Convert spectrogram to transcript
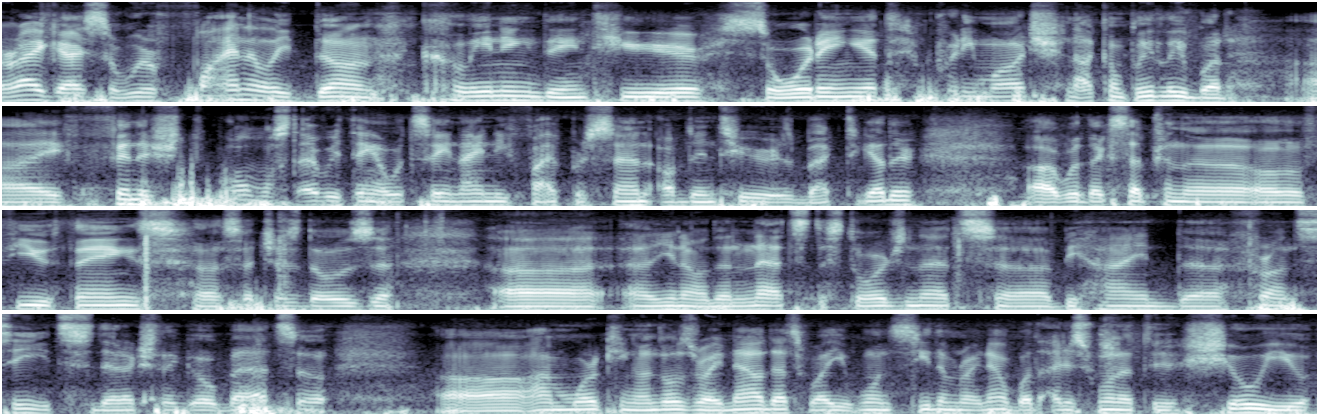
all right guys so we're finally done cleaning the interior sorting it pretty much. Not completely but i finished almost everything. I would say 95 percent of the interior is back together with the exception of a few things uh, such as those uh, uh, you know the nets the storage nets uh, behind the front seats that actually go bad. So uh, I'm working on those right now. That's why you won't see them right now but I just wanted to show you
